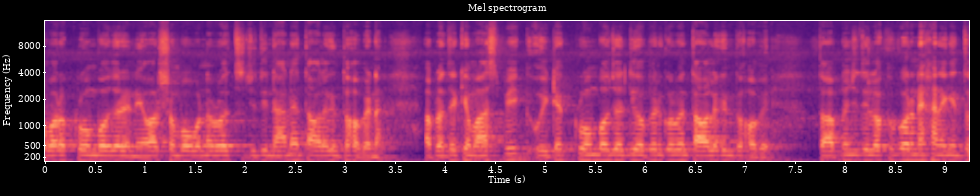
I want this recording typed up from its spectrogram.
আবারও ক্রোম ব্রাউজারে নেওয়ার সম্ভাবনা রয়েছে। যদি না নেয় তাহলে কিন্তু হবে না। আপনাদেরকে মাস্ট পিক ওইটা ক্রোম ব্রাউজার দিয়ে ওপেন করবেন, তাহলে কিন্তু হবে। তো, আপনি যদি লক্ষ্য করেন, এখানে কিন্তু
